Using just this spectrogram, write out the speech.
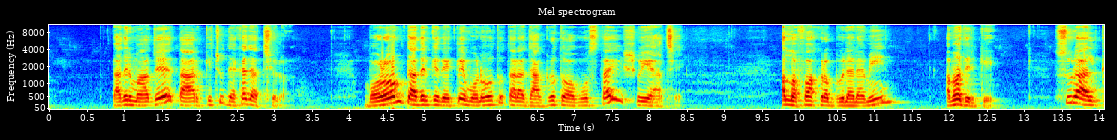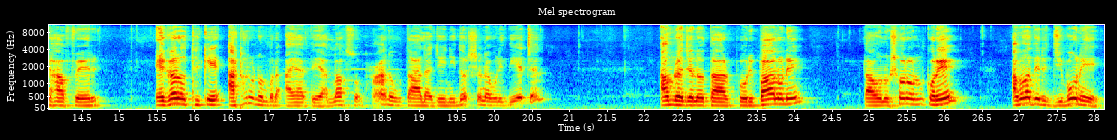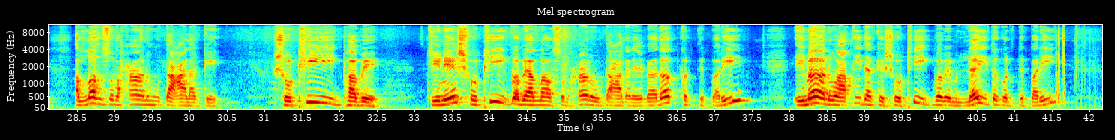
তাদের মাঝে তার কিছু দেখা যাচ্ছিল না। বরং তাদেরকে দেখলে মনে হতো তারা জাগ্রত অবস্থায় শুয়ে আছে। আল্লাহ ফাক রব্বুল আলমিন আমাদেরকে সুরা আল কাহাফের এগারো থেকে আঠারো নম্বর আয়াতে আল্লাহ সুবহানাহু তাআলা যে নিদর্শনাবলী দিয়েছেন, আমরা যেন তার পরিপালনে তা অনুসরণ করে আমাদের জীবনে আল্লাহ সুবহানাহু তাআলাকে সঠিকভাবে চিনে সঠিকভাবে আল্লাহ সুবহানাহু তাআলার ইবাদত করতে পারি ইমান ও আকিদাকে সঠিকভাবে মূল্যায়িত করতে পারি,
